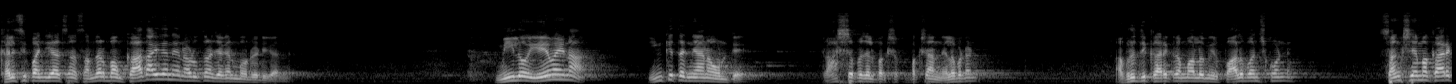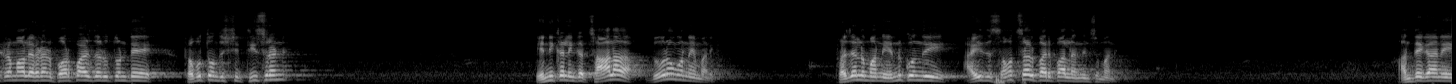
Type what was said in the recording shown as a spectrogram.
కలిసి పనిచేయాల్సిన సందర్భం కాదా ఇదని నేను అడుగుతున్నా జగన్మోహన్ రెడ్డి గారిని. మీలో ఏమైనా ఇంకిత జ్ఞానం ఉంటే రాష్ట్ర ప్రజల పక్ష పక్షాన్ని నిలబడండి. అభివృద్ధి కార్యక్రమాల్లో మీరు పాలు పంచుకోండి. సంక్షేమ కార్యక్రమాలు ఎక్కడైనా పొరపాటు జరుగుతుంటే ప్రభుత్వం దృష్టికి తీసురండి ఎన్నికలు ఇంకా చాలా దూరంగా ఉన్నాయి మనకి. ప్రజలు మన ఎన్నుకుంది ఐదు సంవత్సరాల పరిపాలన అందించమని. అంతేగాని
